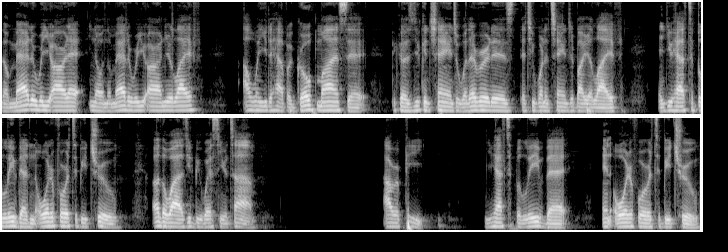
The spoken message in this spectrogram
No matter where you are at, you know, no matter where you are in your life, I want you to have a growth mindset because you can change whatever it is that you want to change about your life. And you have to believe that in order for it to be true, otherwise, you'd be wasting your time. I repeat, you have to believe that in order for it to be true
